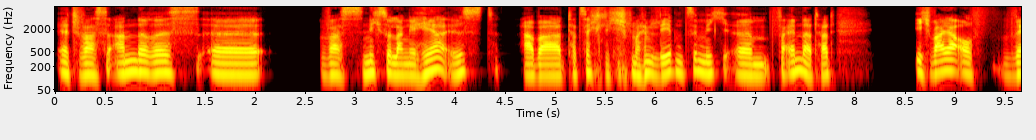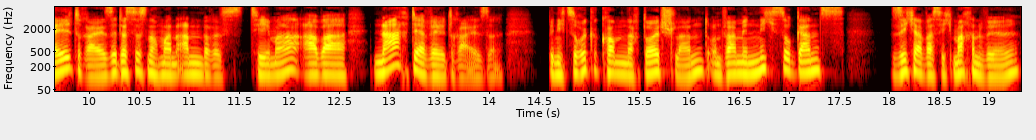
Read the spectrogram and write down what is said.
etwas anderes, äh, was nicht so lange her ist, aber tatsächlich mein Leben ziemlich ähm, verändert hat ich war ja auf Weltreise, das ist nochmal ein anderes Thema, aber nach der Weltreise bin ich zurückgekommen nach Deutschland und war mir nicht so ganz sicher, was ich machen will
